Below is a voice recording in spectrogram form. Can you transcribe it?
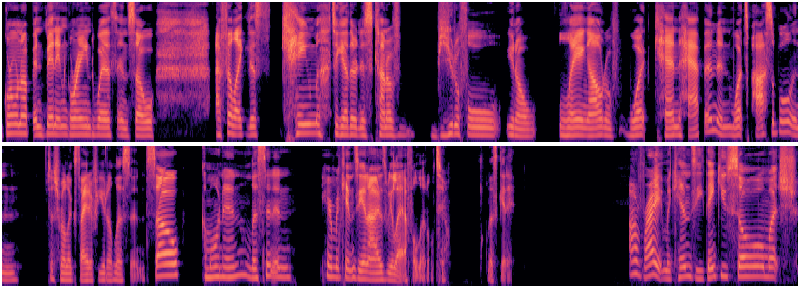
grown up and been ingrained with. And so I feel like this came together in this kind of beautiful, you know, laying out of what can happen and what's possible and just real excited for you to listen. So come on in, listen, and hear Mackenzie and I as we laugh a little too. Let's get it. All right, Mackenzie, thank you so much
